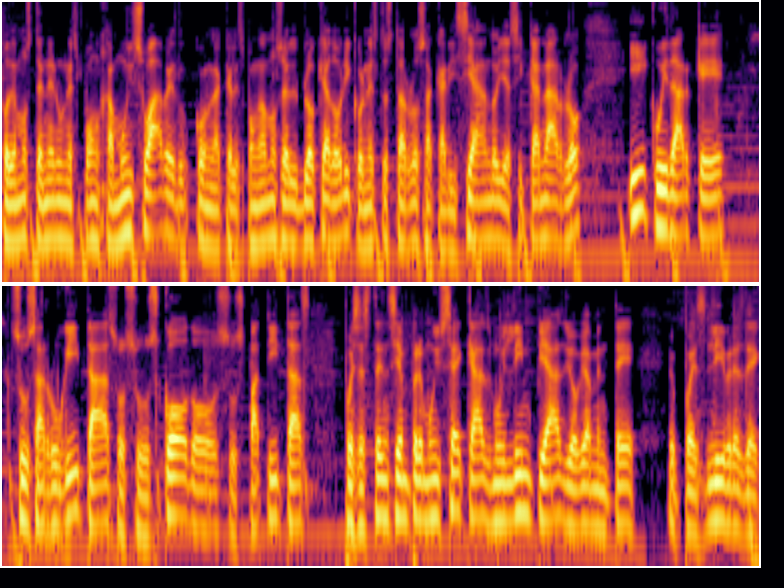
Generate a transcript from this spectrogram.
podemos tener una esponja muy suave con la que les pongamos el bloqueador y con esto estarlos acariciando y acicalarlo y cuidar que sus arruguitas o sus codos, sus patitas, pues estén siempre muy secas, muy limpias y obviamente eh, pues libres de,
